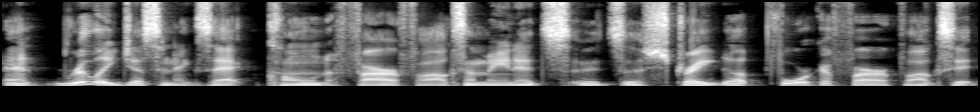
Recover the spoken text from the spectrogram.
and really just an exact clone of Firefox. I mean, it's it's a straight up fork of Firefox. It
